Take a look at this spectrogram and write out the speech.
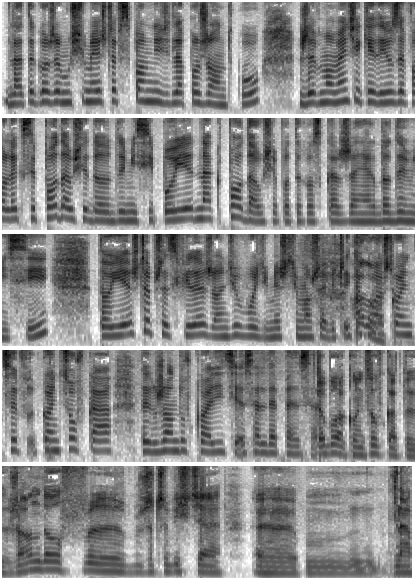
Dlatego, że musimy jeszcze wspomnieć dla porządku, że w momencie, kiedy Józef Oleksy podał się do dymisji, bo jednak podał się po tych oskarżeniach do dymisji, to jeszcze przez chwilę rządził Włodzimierz Cimoszewicz. I to no była końców, końcówka tych rządów koalicji SLD-PSL. To była końcówka tych rządów. Y, rzeczywiście y, na,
